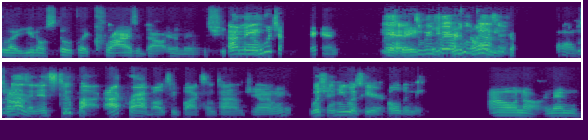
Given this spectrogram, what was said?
like you know, still like cries about him and shit. I mean- which I can. yeah. they- to be fair, who doesn't? each other for a long Who time. doesn't? It's Tupac. I cry about Tupac sometimes. You know what I mean? Wishing he was here holding me. I don't know. And then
